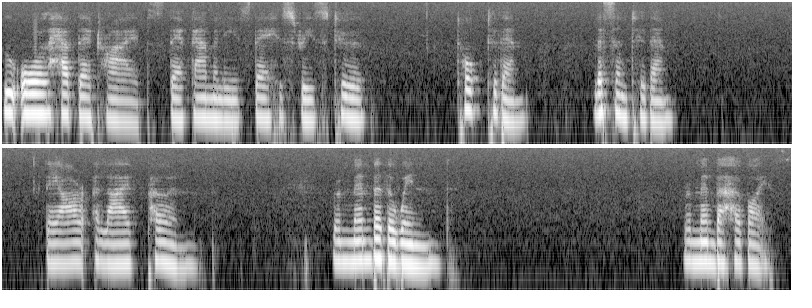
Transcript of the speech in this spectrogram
who all have their tribes, their families, their histories too. Talk to them. Listen to them. They are alive poems. Remember the wind. Remember her voice.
